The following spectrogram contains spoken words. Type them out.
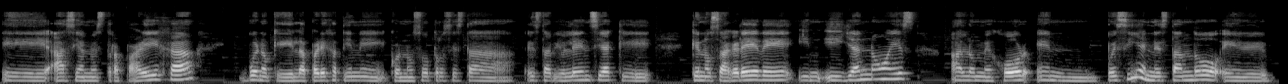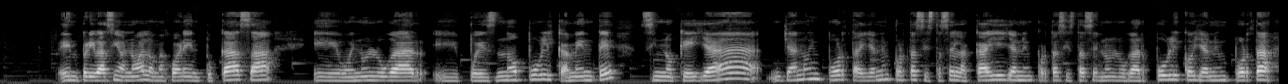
eh, hacia nuestra pareja. Bueno, que la pareja tiene con nosotros esta, esta violencia que, que nos agrede y, y ya no es a lo mejor en, pues sí, en estando eh, en privación, ¿no? A lo mejor en tu casa, eh, o en un lugar, eh, pues no públicamente, sino que ya, ya no importa, ya no importa si estás en la calle, ya no importa si estás en un lugar público, ya no importa,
